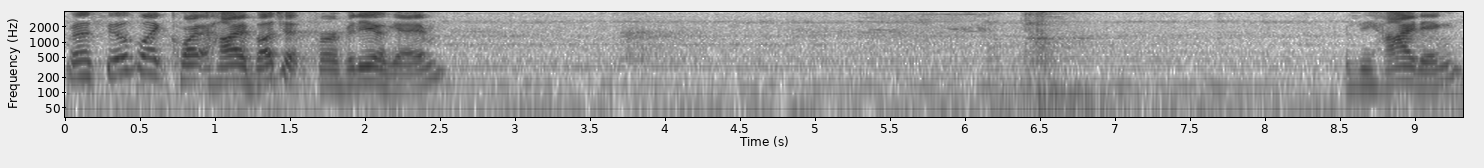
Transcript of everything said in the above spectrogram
Man, this feels like quite high budget for a video game. Is he hiding?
